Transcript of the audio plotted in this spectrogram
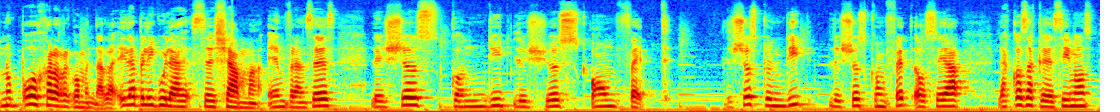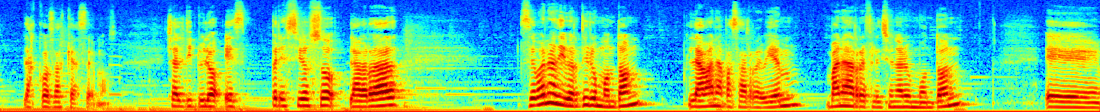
no puedo dejar de recomendarla. Y la película se llama en francés Les choses qu'on dit, les choses qu'on fait. Le choses qu'on dit, le choses qu'on fait, o sea, las cosas que decimos, las cosas que hacemos. Ya el título es precioso, la verdad. Se van a divertir un montón, la van a pasar re bien, van a reflexionar un montón, eh,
